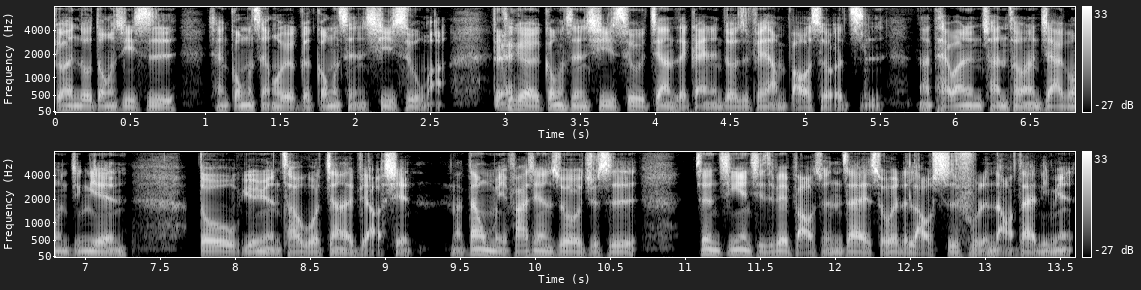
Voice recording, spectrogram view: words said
有很多东西是像工程会有个工程系数嘛，对这个工程系数这样的概念都是非常保守的值。那台湾的传统的加工经验都远远超过这样的表现。那但我们也发现说，就是这种经验其实被保存在所谓的老师傅的脑袋里面。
